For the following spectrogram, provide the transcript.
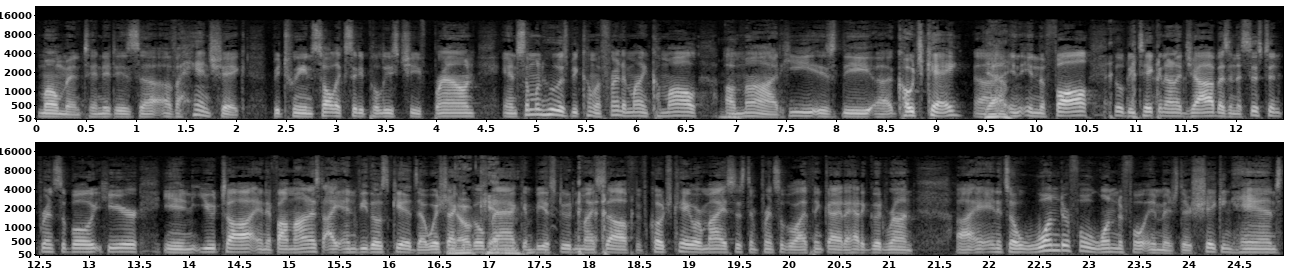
moment, and it is of a handshake between Salt Lake City Police Chief Brown and someone who has become a friend of mine, Kamal Ahmad. He is the uh, Coach K uh, yeah. in, in the fall. He'll be taking on a job as an assistant principal here in Utah. And if I'm honest, I envy those kids. I wish I no could go kidding. back and be a student myself. if Coach K were my assistant principal, I think I'd have had a good run. Uh, and it's a wonderful, wonderful image. They're shaking hands.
